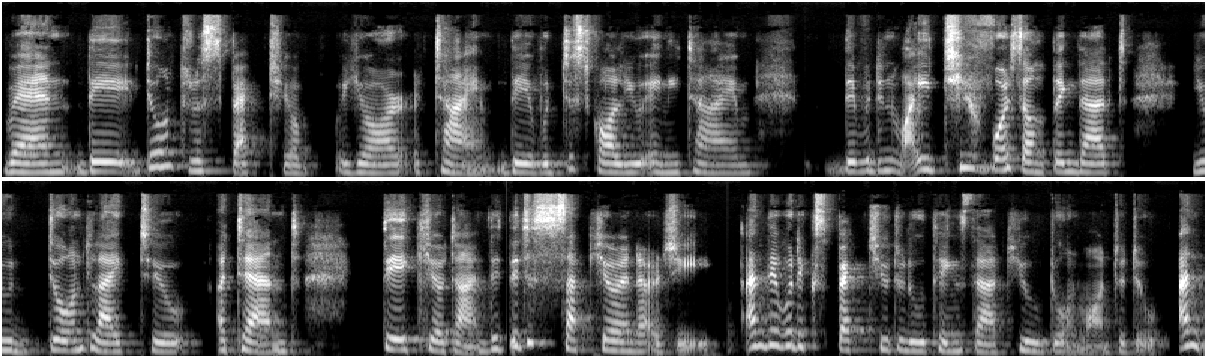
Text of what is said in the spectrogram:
when they don't respect your your time they would just call you anytime they would invite you for something that you don't like to attend take your time. They, they just suck your energy and they would expect you to do things that you don't want to do. And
